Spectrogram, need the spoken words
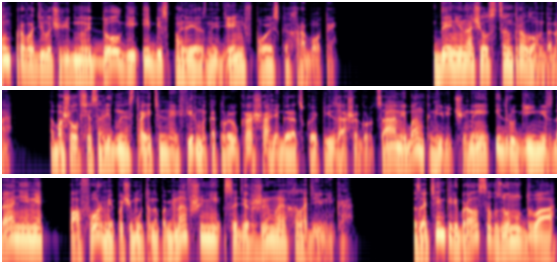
он проводил очередной долгий и бесполезный день в поисках работы. Дэнни начал с центра Лондона. Обошел все солидные строительные фирмы, которые украшали городской пейзаж огурцами, банками ветчины и другими зданиями, по форме почему-то напоминавшими содержимое холодильника. Затем перебрался в зону 2,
